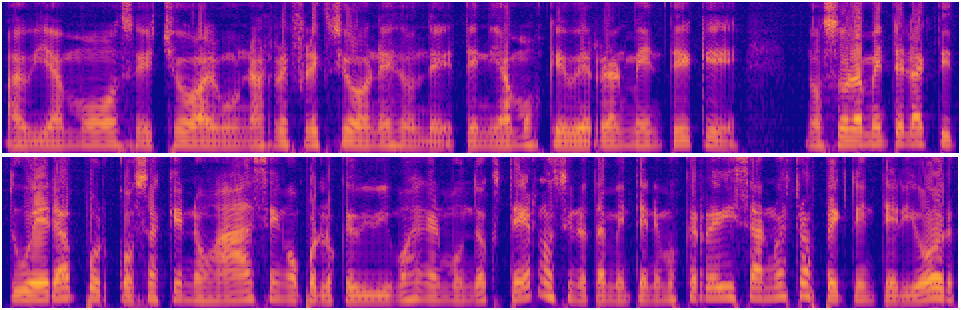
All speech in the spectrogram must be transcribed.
habíamos hecho algunas reflexiones donde teníamos que ver realmente que no solamente la actitud era por cosas que nos hacen o por lo que vivimos en el mundo externo, sino también tenemos que revisar nuestro aspecto interior,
